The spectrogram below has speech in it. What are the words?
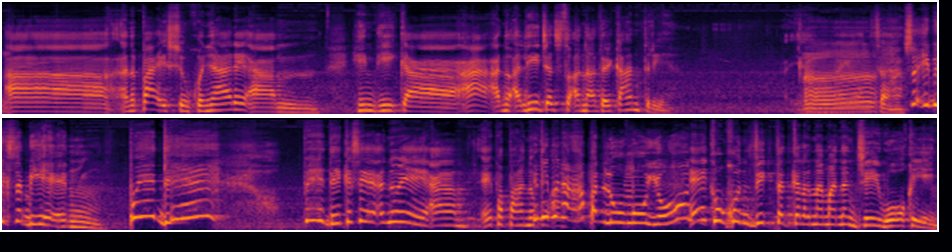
ah, ano pa is yung kunyari um hindi ka ah, ano allegiance to another country. Ayan, ayun, Ah. sa- So, ibig sabihin, Mm. pwede. Pwede kasi ano eh um, eh paano Hindi ba nakakapanlumo yun? Eh kung convicted ka lang naman ng jaywalking.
